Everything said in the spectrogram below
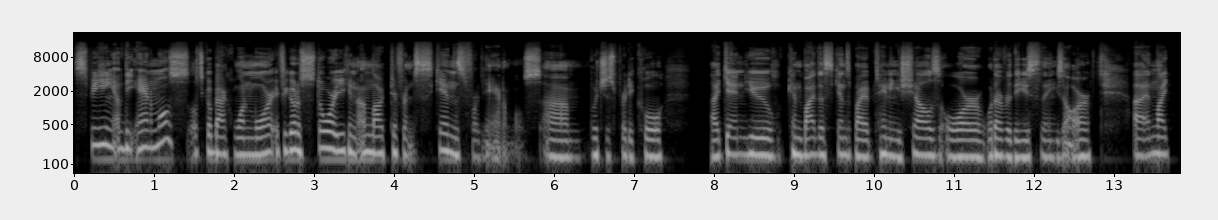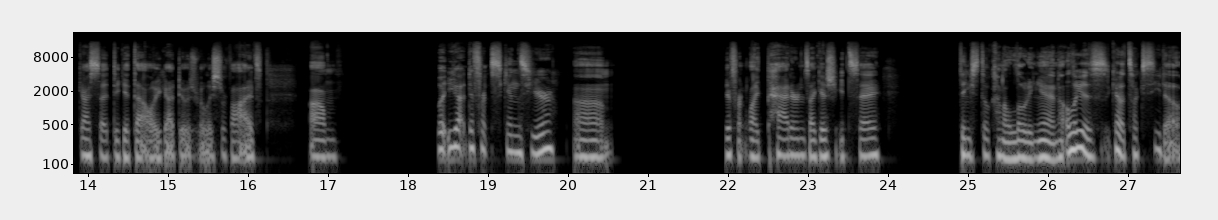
speaking of the animals, let's go back one more. If you go to store, you can unlock different skins for the animals, um, which is pretty cool. Again, you can buy the skins by obtaining shells or whatever these things are. Uh, and like I said, to get that, all you got to do is really survive. Um, but you got different skins here. Um, different like patterns, I guess you could say. Things still kind of loading in. Oh, look at this. got a tuxedo.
